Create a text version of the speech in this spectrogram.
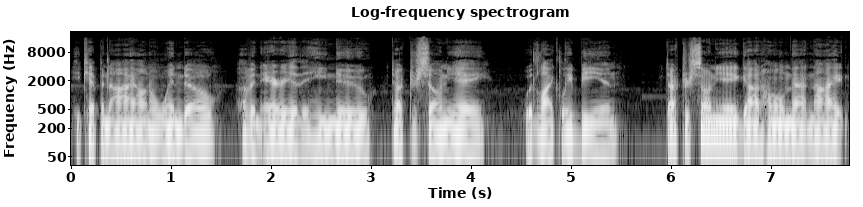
he kept an eye on a window of an area that he knew Dr. Sonnier would likely be in. Dr. Sonnier got home that night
